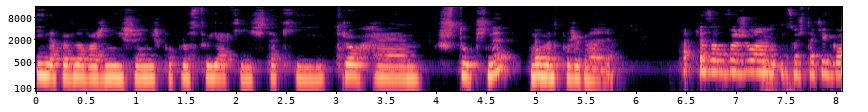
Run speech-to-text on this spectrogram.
I na pewno ważniejsze niż po prostu jakiś taki trochę sztuczny moment pożegnania. Tak, ja zauważyłam coś takiego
